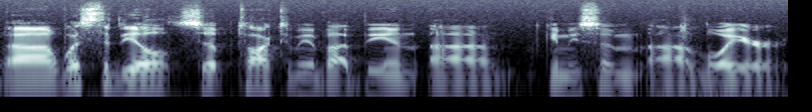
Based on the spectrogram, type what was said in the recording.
uh, what's the deal. Sip, talk to me about being. Uh, give me some uh, lawyer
